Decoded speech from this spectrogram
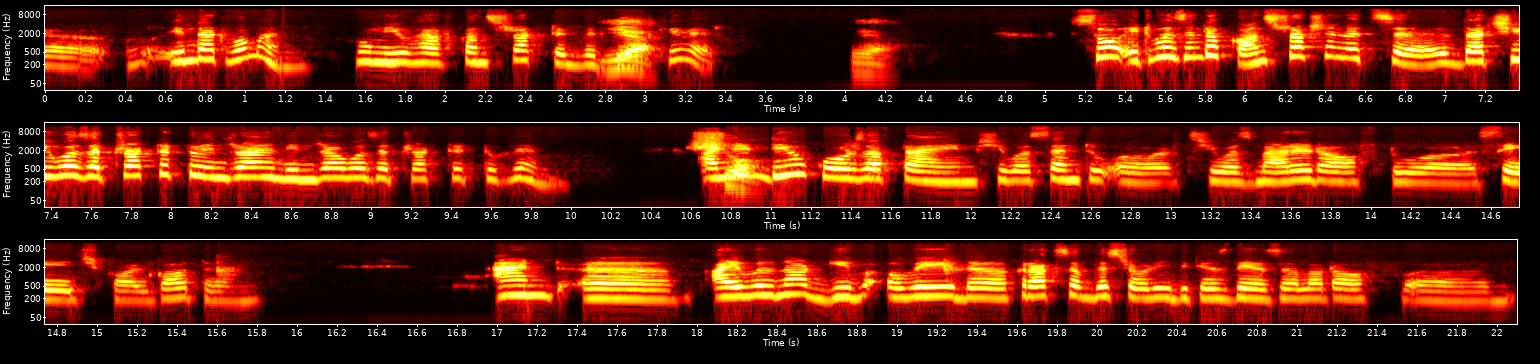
uh, in that woman whom you have constructed with Yeah. great care. yeah. So it was in the construction itself that she was attracted to Indra and Indra was attracted to him. And in due course of time, she was sent to earth. She was married off to a sage called Gautam. And uh, I will not give away the crux of the story because there's a lot of um,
